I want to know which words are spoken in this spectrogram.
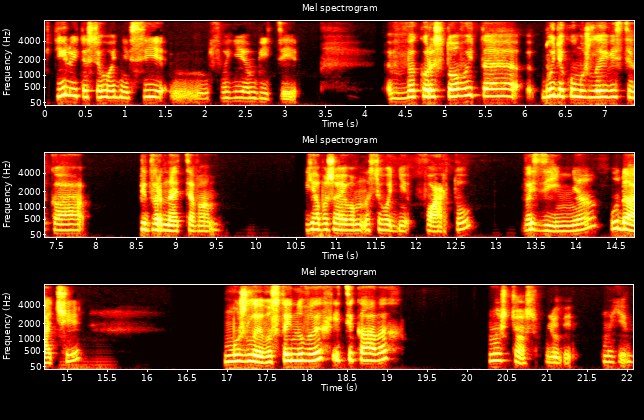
втілюйте сьогодні всі свої амбіції. Використовуйте будь-яку можливість, яка підвернеться вам. Я бажаю вам на сьогодні фарту, везіння, удачі, можливостей нових і цікавих. Ну що ж, любі мої.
